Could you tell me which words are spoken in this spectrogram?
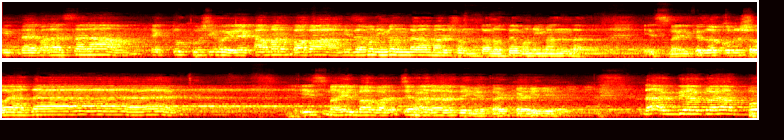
ইব্রাহিম আলাইহিস সালাম একটু খুশি হইলেন আমার বাবা আমি যেমন ইমানদার আমার সন্তান তেমন ইমানদার। ইসমাইলকে যখন শোয়া দেয়, ইসমাইল বাবার চেহারার দিকে তাকাইয়া ডাক দিয়া কয়, আব্বু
